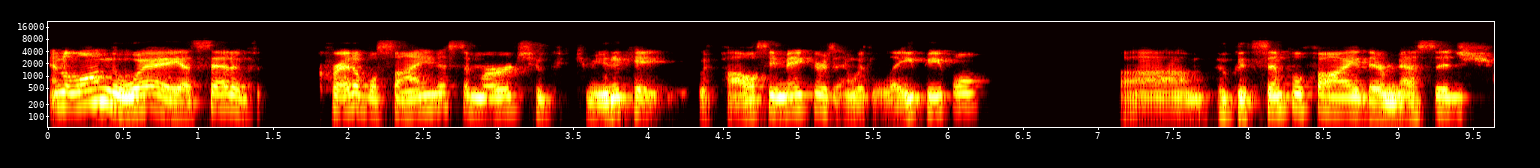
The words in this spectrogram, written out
And along the way, a set of credible scientists emerged who could communicate with policymakers and with lay people um, who could simplify their message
